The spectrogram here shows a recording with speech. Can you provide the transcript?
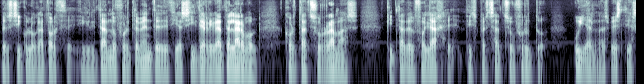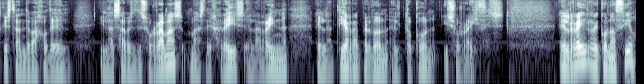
versículo 14, y gritando fuertemente decía así, derribad el árbol, cortad sus ramas, quitad el follaje, dispersad su fruto, huyan las bestias que están debajo de él y las aves de sus ramas, mas dejaréis en la reina, en la tierra, perdón, el tocón y sus raíces. El rey reconoció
